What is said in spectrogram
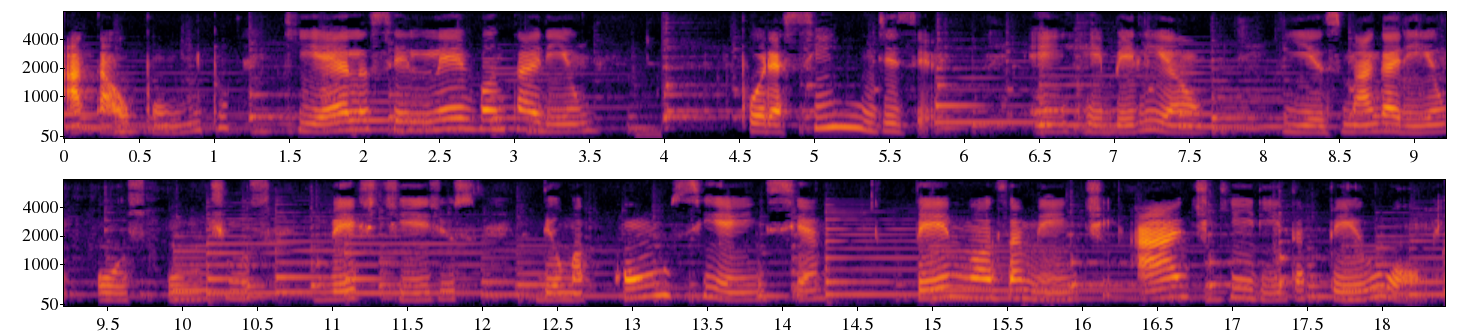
a tal ponto que elas se levantariam, por assim dizer, em rebelião e esmagariam os últimos vestígios de uma consciência penosamente adquirida pelo homem.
